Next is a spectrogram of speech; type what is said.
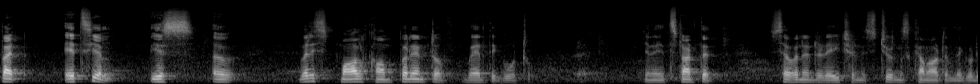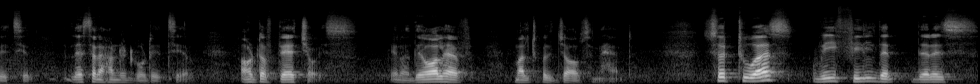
But HCL is a very small component of where they go to. Right. You know, it's not that 700, 800 students come out and they go to HCL. Less than 100 go to HCL out of their choice. You know, they all have multiple jobs in hand. So to us, we feel that there is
